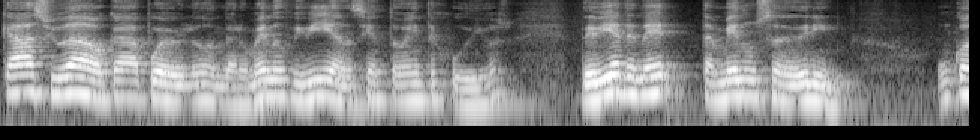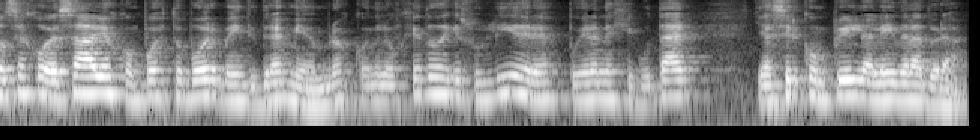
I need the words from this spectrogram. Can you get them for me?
cada ciudad o cada pueblo donde a lo menos vivían 120 judíos debía tener también un Sanedrín, un consejo de sabios compuesto por 23 miembros con el objeto de que sus líderes pudieran ejecutar y hacer cumplir la ley de la Torá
